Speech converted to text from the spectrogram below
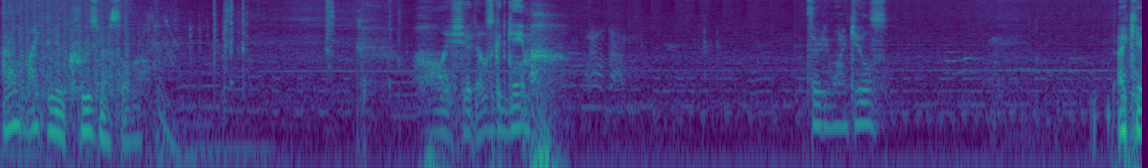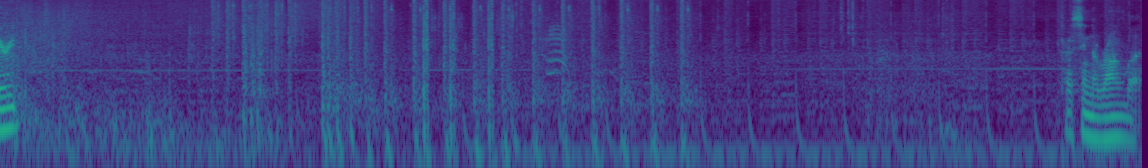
I don't like the new cruise missile. Holy shit, that was a good game. 31 kills. I carried. Pressing the wrong button.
